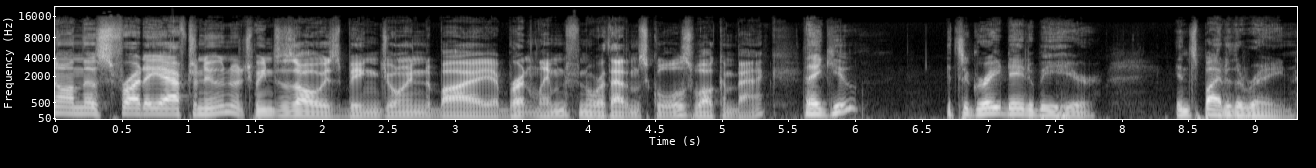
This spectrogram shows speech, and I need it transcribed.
on this Friday afternoon, which means, as always, being joined by Brent Lehman from North Adams Schools. Welcome back. Thank you. It's a great day to be here, in spite of the rain.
